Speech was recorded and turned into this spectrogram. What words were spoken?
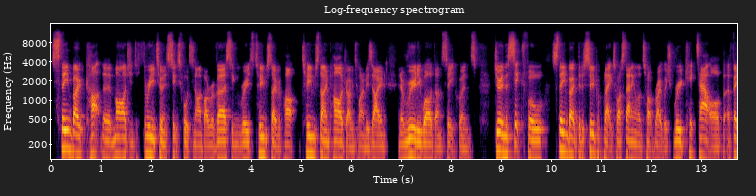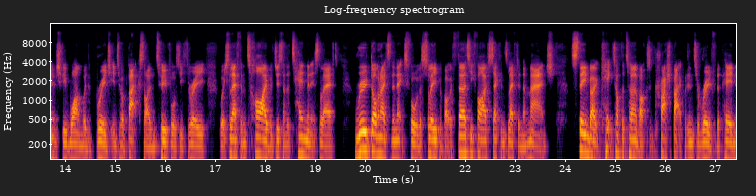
Steamboat cut the margin to three two and six forty nine by reversing Rude's tombstone tombstone power drive into one of his own in a really well done sequence. During the sixth fall, Steamboat did a superplex while standing on the top rope, which Rude kicked out of, but eventually won with a bridge into a backside in 243, which left them tied with just under 10 minutes left. Rude dominated the next fall a sleeper, but with 35 seconds left in the match, Steamboat kicked off the turnbuckles and crashed backward into Rude for the pin.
